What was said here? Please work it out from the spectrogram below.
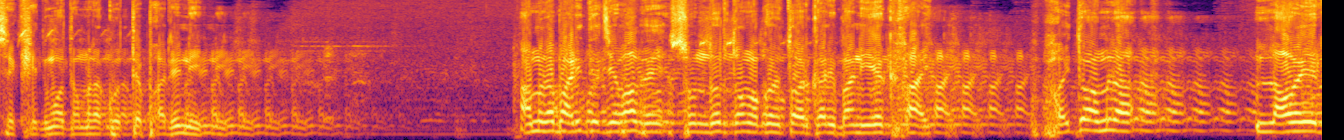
সে খিদমত আমরা করতে পারিনি। আমরা বাড়িতে যেভাবে সুন্দরতম করে তরকারি বানিয়ে খাই, হয়তো আমরা লাউয়ের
